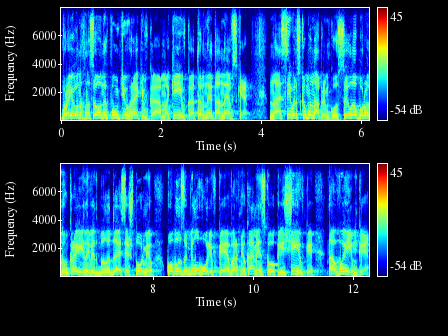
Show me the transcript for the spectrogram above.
в районах населених пунктів Греківка, Макіївка, Терни та Невське. На сіверському напрямку Сили оборони України відбили 10 штурмів поблизу Білогорівки, Верхньокам'янського, Кліщіївки та Виїмки.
